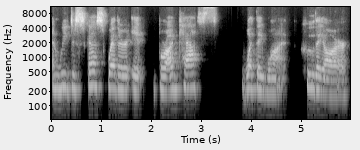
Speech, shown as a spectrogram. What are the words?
and we discuss whether it broadcasts what they want, who they are.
